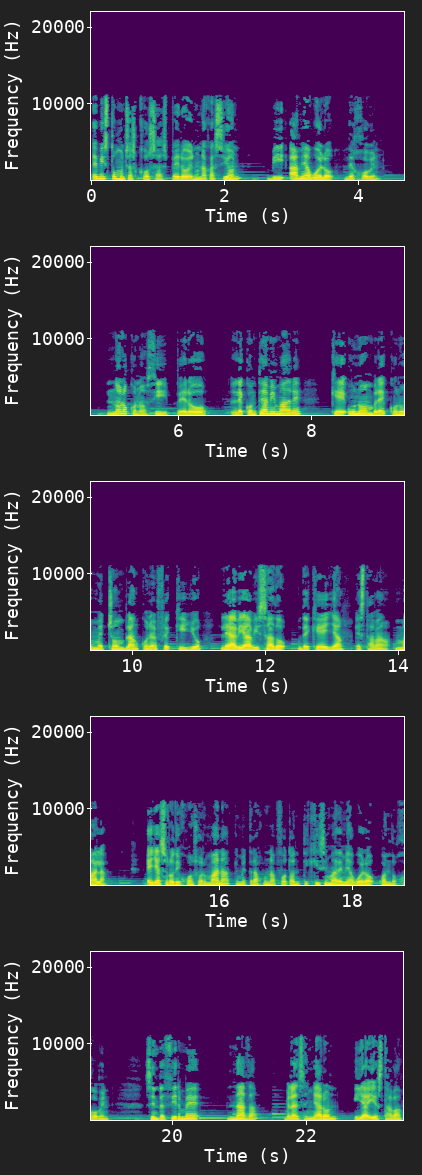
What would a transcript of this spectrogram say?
He visto muchas cosas, pero en una ocasión vi a mi abuelo de joven. No lo conocí, pero le conté a mi madre que un hombre con un mechón blanco en el flequillo le había avisado de que ella estaba mala. Ella se lo dijo a su hermana, que me trajo una foto antiquísima de mi abuelo cuando joven. Sin decirme nada, me la enseñaron y ahí estaba.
